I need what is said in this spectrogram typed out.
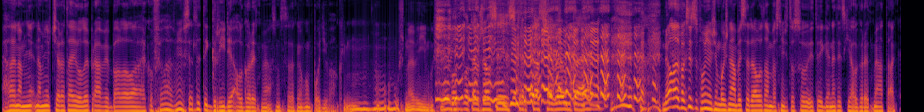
Hele, na mě, na mě včera ta Julie právě vybalila, jako Fila, mě vysvětli ty greedy algoritmy, já jsem se tak jako podíval, mm, no, už nevím, už nevím. Ot- Otevřel si ČVUT. No ale pak jsem si vzpomněl, že možná by se dalo tam vlastně, že to jsou i ty genetické algoritmy a tak.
